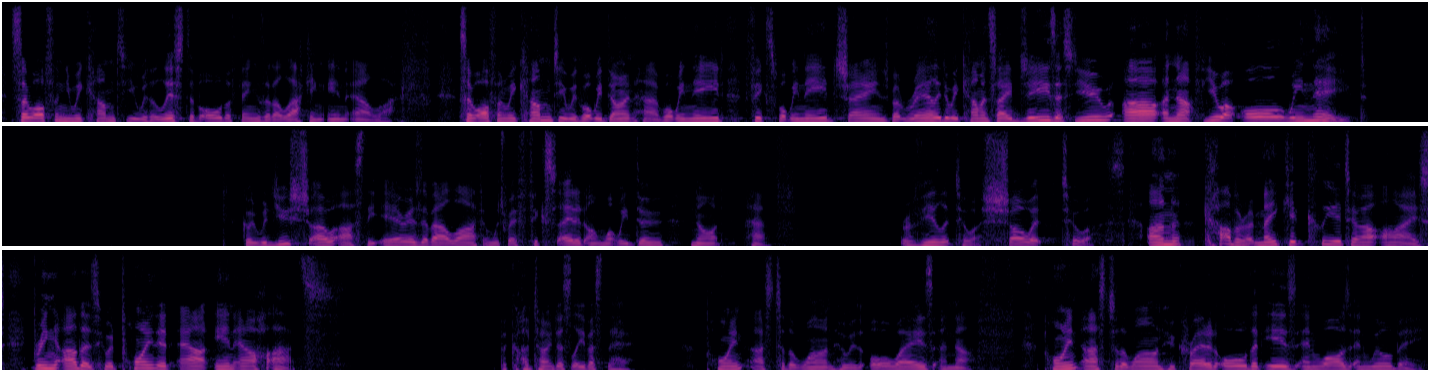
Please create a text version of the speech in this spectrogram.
So often we come to you with a list of all the things that are lacking in our life. So often we come to you with what we don't have, what we need fixed, what we need changed, but rarely do we come and say, Jesus, you are enough. You are all we need. God, would you show us the areas of our life in which we're fixated on what we do not have? Reveal it to us. Show it to us. Uncover it. Make it clear to our eyes. Bring others who would point it out in our hearts. But God, don't just leave us there. Point us to the one who is always enough. Point us to the one who created all that is and was and will be.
